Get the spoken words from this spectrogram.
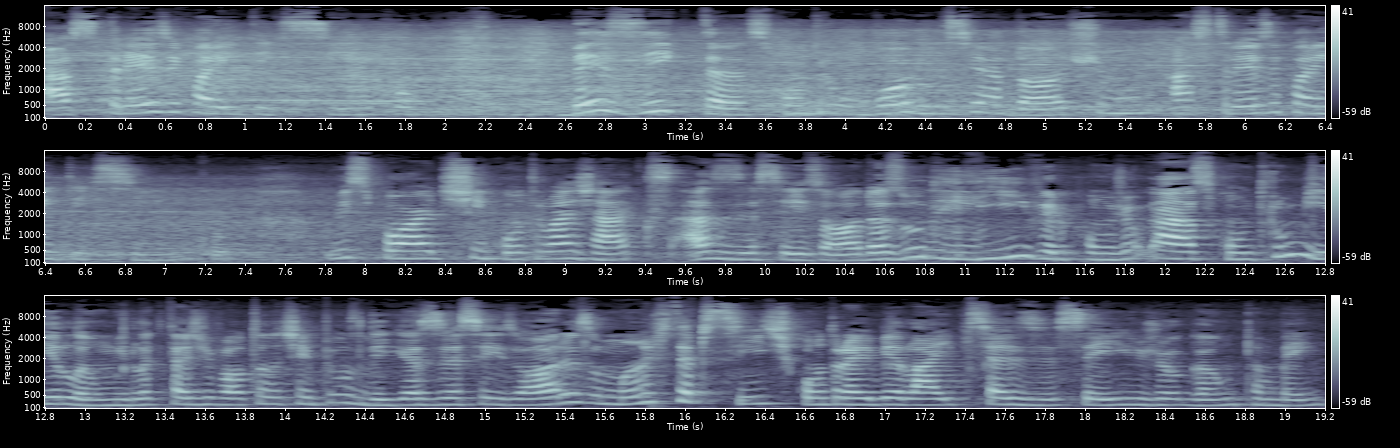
às 13h45, Besiktas contra o Borussia Dortmund às 13h45, O Sporting contra o Ajax às 16 horas. O Liverpool jogaço contra o Milan. O Milan que está de volta na Champions League às 16 horas. O Manchester City contra a RB Leipzig às 16 jogão também.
